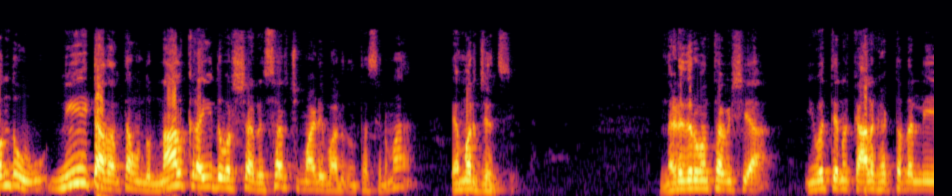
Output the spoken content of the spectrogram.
ಒಂದು ನೀಟಾದಂಥ ಒಂದು ನಾಲ್ಕು ಐದು ವರ್ಷ ರಿಸರ್ಚ್ ಮಾಡಿ ಮಾಡಿದಂಥ ಸಿನಿಮಾ ಎಮರ್ಜೆನ್ಸಿ ನಡೆದಿರುವಂಥ ವಿಷಯ, ಇವತ್ತಿನ ಕಾಲಘಟ್ಟದಲ್ಲಿ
